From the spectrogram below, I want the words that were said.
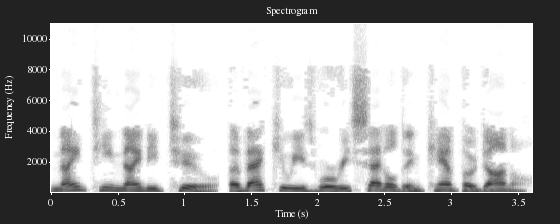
1992, evacuees were resettled in Camp O'Donnell.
